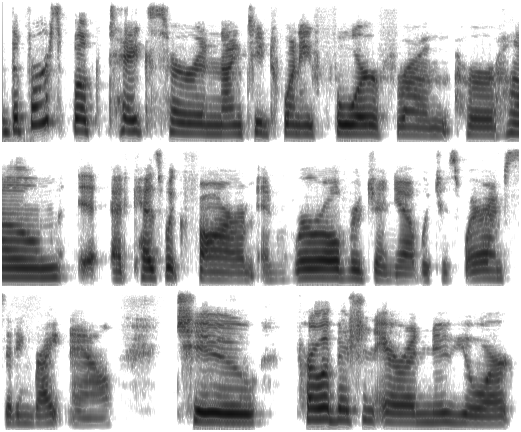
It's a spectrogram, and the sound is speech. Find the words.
the first book takes her in 1924 from her home at Keswick Farm in rural Virginia, which is where I'm sitting right now, to Prohibition era New York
